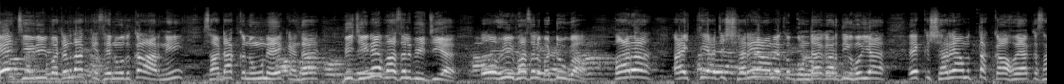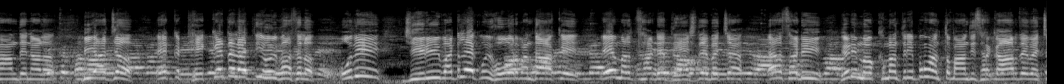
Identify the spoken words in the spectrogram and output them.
ਇਹ ਜੀਰੀ ਵੱਢਣ ਦਾ ਕਿਸੇ ਨੂੰ ਅਧਿਕਾਰ ਨਹੀਂ। ਸਾਡਾ ਕਾਨੂੰਨ ਇਹ ਕਹਿੰਦਾ ਵੀ ਜਿਹਨੇ ਫਸਲ ਬੀਜੀ ਹੈ, ਉਹੀ ਫਸਲ ਵੱਢੂਗਾ। ਪਰ ਇੱਥੇ ਅੱਜ ਸ਼ਰੇਆਮ ਇੱਕ ਗੁੰਡਾਗਰਦੀ ਹੋਈ ਹੈ, ਇੱਕ ਸ਼ਰੇਆਮ ਧੱਕਾ ਹੋਇਆ ਕਿਸਾਨ ਦੇ ਨਾਲ, ਵੀ ਅੱਜ ਇੱਕ ਠੇਕੇ ਤੇ ਲੈਤੀ ਹੋਈ ਫਸਲ, ਉਹਦੀ ਜੀਰੀ ਵੱਢ ਲੈ, ਕੋਈ ਹੋਰ ਬੰਦਾ ਆ ਕੇ। ਇਹ ਮਤਲਬ ਸਾਡੇ ਦੇਸ਼ ਦੇ ਵਿੱਚ, ਇਹ ਸਾਡੀ ਜਿਹੜੀ ਮੁੱਖ ਮੰਤਰੀ ਭਗਵੰਤ ਮਾਨ ਦੀ ਸਰਕਾਰ ਦੇ ਵਿੱਚ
